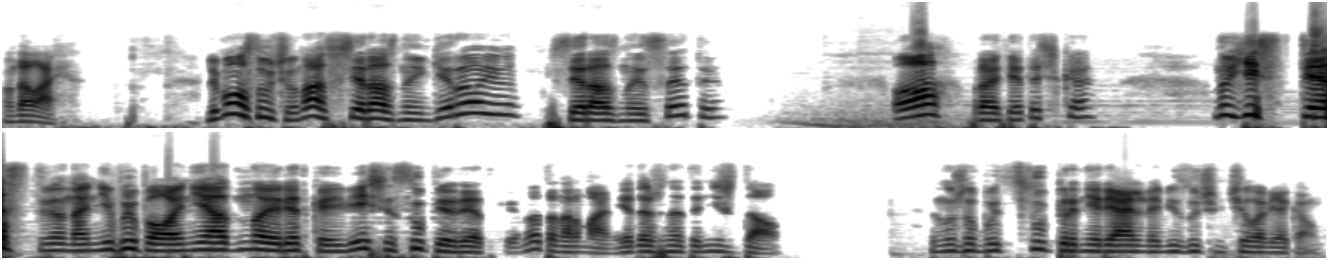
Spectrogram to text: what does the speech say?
Ну давай. В любом случае, у нас все разные герои, все разные сеты. О, профеточка. Ну, естественно, не выпало ни одной редкой вещи, супер редкой. Ну, это нормально, я даже на это не ждал. Нужно быть супер нереально везучим человеком.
